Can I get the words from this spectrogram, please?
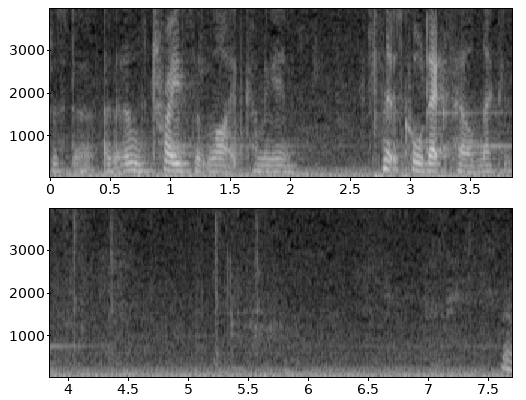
just a, a little trace of light coming in. And it was called Exhaled Necklace. Hmm.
